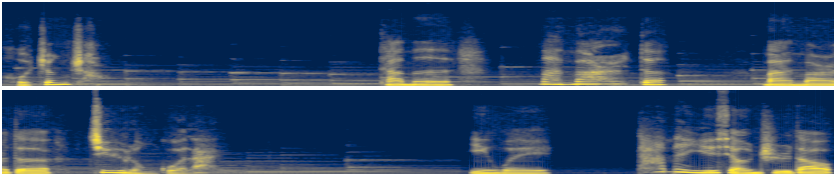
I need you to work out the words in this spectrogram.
和争吵。它们慢慢的、慢慢的。聚拢过来，因为他们也想知道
